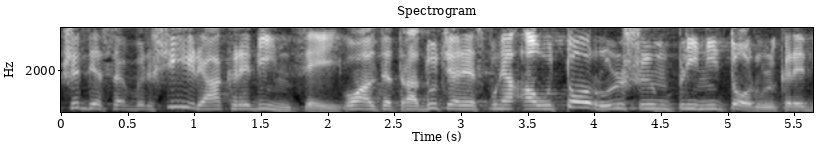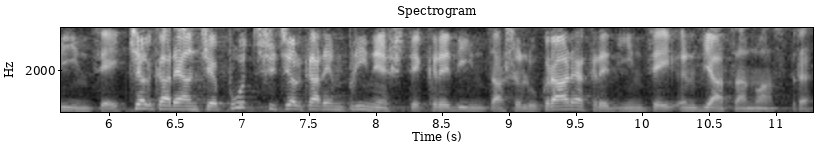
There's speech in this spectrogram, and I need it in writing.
și desăvârșirea credinței. O altă traducere spunea autorul și împlinitorul credinței, cel care a început și cel care împlinește credința și lucrarea credinței în viața noastră.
